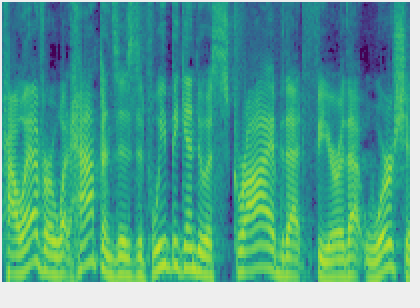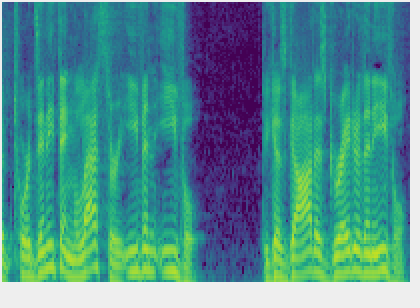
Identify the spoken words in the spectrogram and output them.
However, what happens is if we begin to ascribe that fear that worship towards anything lesser, even evil, because God is greater than evil,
